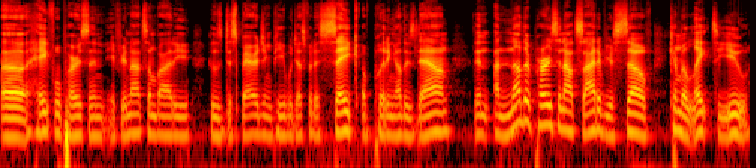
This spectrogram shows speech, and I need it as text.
a hateful person, if you're not somebody who's disparaging people just for the sake of putting others down, then another person outside of yourself can relate to you.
